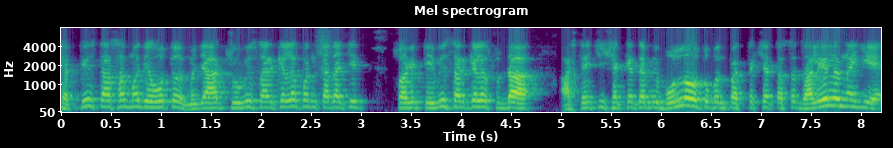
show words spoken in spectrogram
छत्तीस तासामध्ये होतं. म्हणजे आज चोवीस तारखेला पण कदाचित सॉरी तेवीस तारखेला सुद्धा असण्याची शक्यता मी बोललो होतो पण प्रत्यक्षात तसं झालेलं नाहीये.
